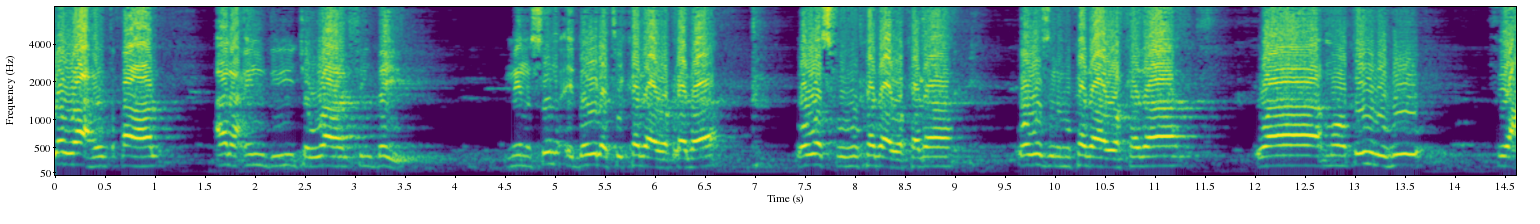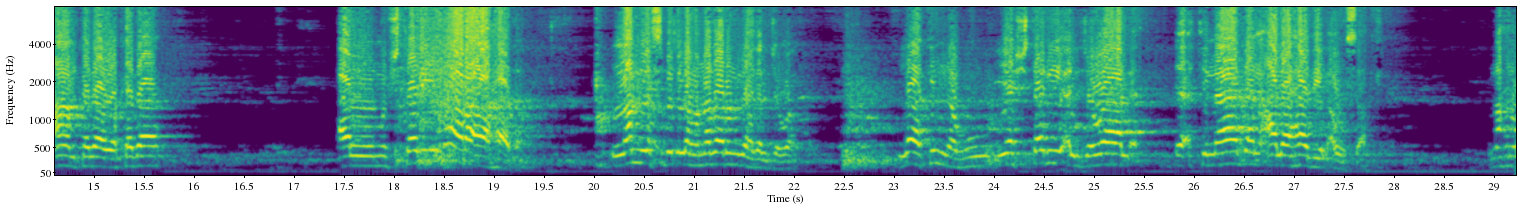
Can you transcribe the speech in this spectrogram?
lo waaxid qaal ana cindii jawaal fi lbeyt min sunci dowlati kada wakada wa wasfuhu kada wakada wa wasnuhu kada wakada wa muutiluhu fii caam kada wakada almushtari maa ra'aa hada lam yasbiq lahu nadarun bihada aljawaab laakinahu yashtari aljawaal ictimaadan cala hadihi alawsaaf naxnu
